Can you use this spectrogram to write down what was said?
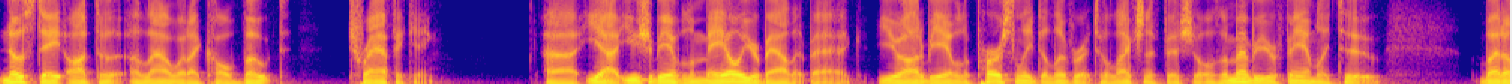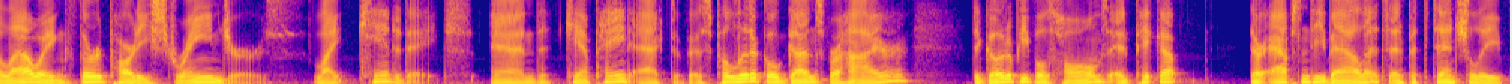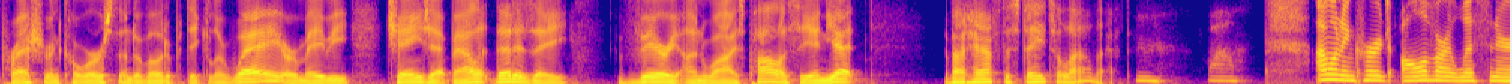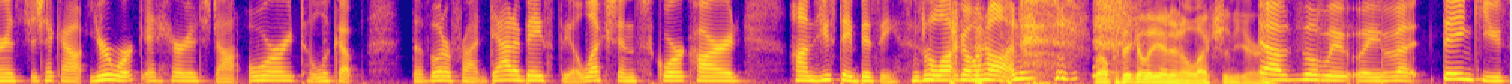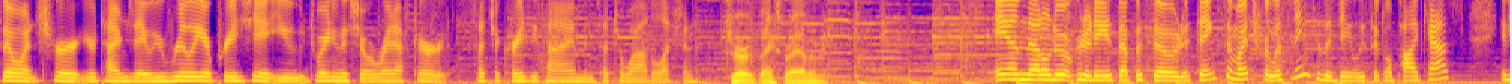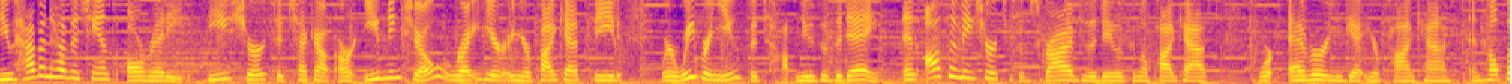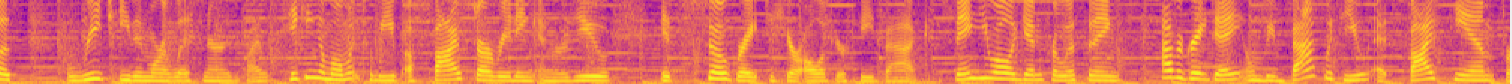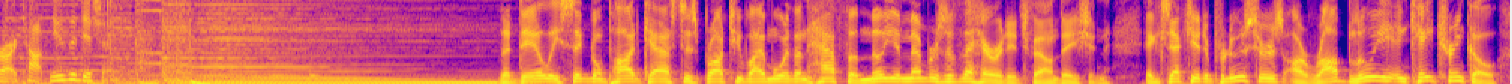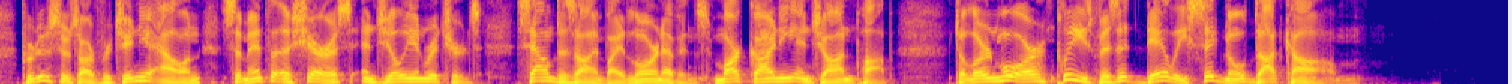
no state ought to allow what I call vote trafficking. Uh, yeah, you should be able to mail your ballot bag. You ought to be able to personally deliver it to election officials, a member of your family too. But allowing third party strangers like candidates and campaign activists, political guns for hire, to go to people's homes and pick up their absentee ballots and potentially pressure and coerce them to vote a particular way or maybe change that ballot, that is a very unwise policy. And yet, about half the states allow that. Mm, wow. I want to encourage all of our listeners to check out your work at heritage.org, to look up the voter fraud database, the election scorecard. Hans, you stay busy. There's a lot going on. well, particularly in an election year. Absolutely. But thank you so much for your time today. We really appreciate you joining the show right after such a crazy time and such a wild election. Sure. Thanks for having me. And that'll do it for today's episode. Thanks so much for listening to the Daily Signal podcast. If you haven't had the chance already, be sure to check out our evening show right here in your podcast feed, where we bring you the top news of the day. And also make sure to subscribe to the Daily Signal podcast wherever you get your podcasts and help us reach even more listeners by taking a moment to leave a five star rating and review. It's so great to hear all of your feedback. Thank you all again for listening. Have a great day, and we'll be back with you at 5 p.m. for our top news edition. The Daily Signal podcast is brought to you by more than half a million members of the Heritage Foundation. Executive producers are Rob Bluey and Kate Trinko. Producers are Virginia Allen, Samantha Aschieris, and Jillian Richards. Sound design by Lauren Evans, Mark Guiney, and John Popp. To learn more, please visit dailysignal.com.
